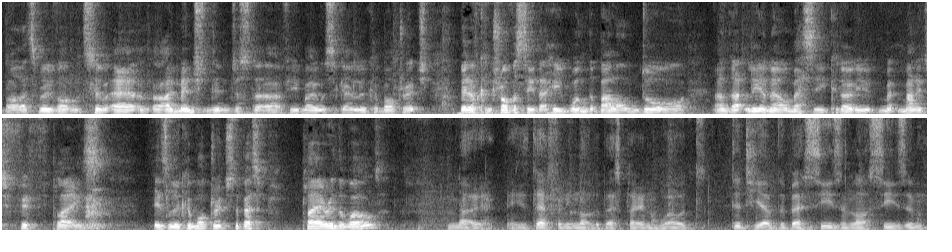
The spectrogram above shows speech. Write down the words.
Well, let's move on to. Uh, I mentioned him just a, few moments ago, Luka Modric. Bit of controversy that he won the Ballon d'Or and that Lionel Messi could only m- manage fifth place. Is Luka Modric the best player in the world? No, he's definitely not the best player in the world. Did he have the best season last season?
